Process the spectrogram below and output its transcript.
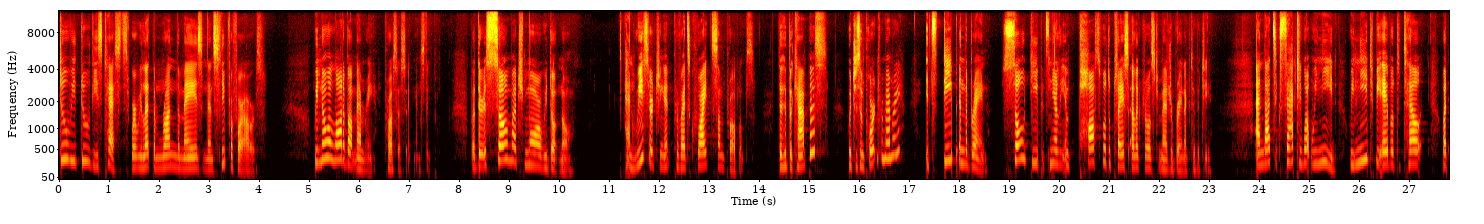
do we do these tests where we let them run the maze and then sleep for four hours? We know a lot about memory, processing, and sleep. But there is so much more we don't know. And researching it provides quite some problems. The hippocampus, which is important for memory, it's deep in the brain. So deep, it's nearly impossible to place electrodes to measure brain activity. And that's exactly what we need. We need to be able to tell what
